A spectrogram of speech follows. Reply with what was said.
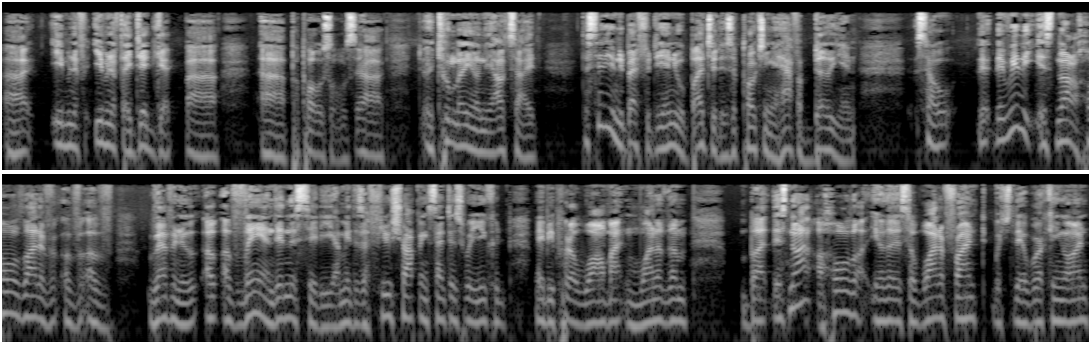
Uh, even if even if they did get uh, uh, proposals, uh, two million on the outside, the city of New Bedford the annual budget is approaching a half a billion. So there, there really is not a whole lot of, of, of revenue of, of, land in the city. I mean, there's a few shopping centers where you could maybe put a Walmart in one of them, but there's not a whole lot. You know, there's a waterfront which they're working on,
